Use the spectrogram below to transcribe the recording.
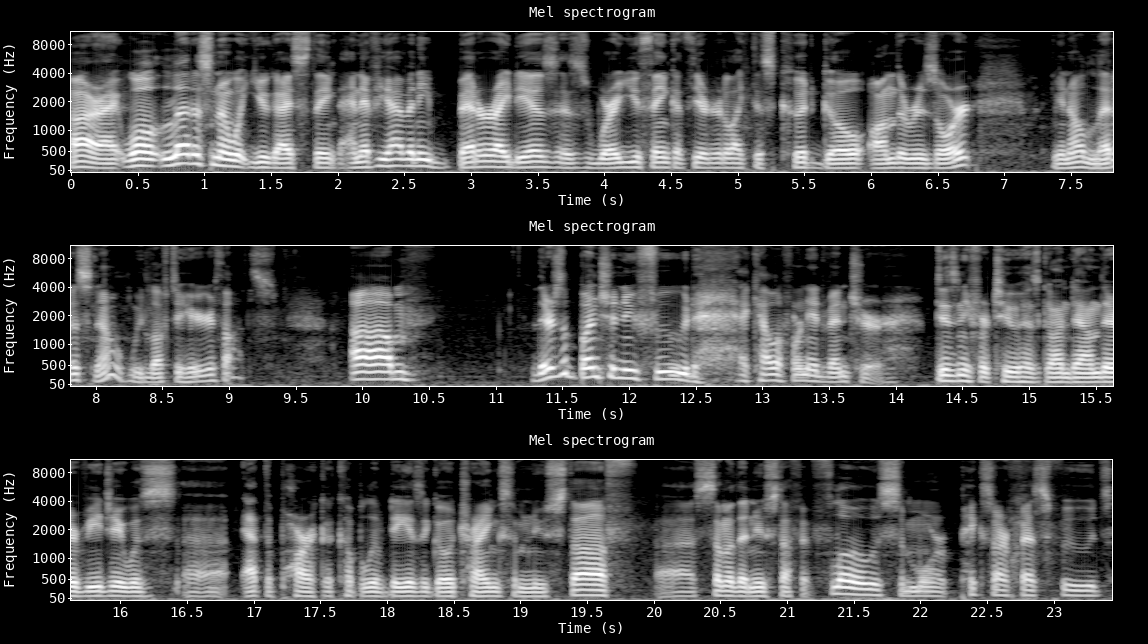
All right. Well, let us know what you guys think, and if you have any better ideas as where you think a theater like this could go on the resort, you know, let us know. We'd love to hear your thoughts. Um, there's a bunch of new food at California Adventure. Disney for Two has gone down there. VJ was uh, at the park a couple of days ago trying some new stuff. Uh, some of the new stuff at Flo's, some more Pixar Fest foods.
